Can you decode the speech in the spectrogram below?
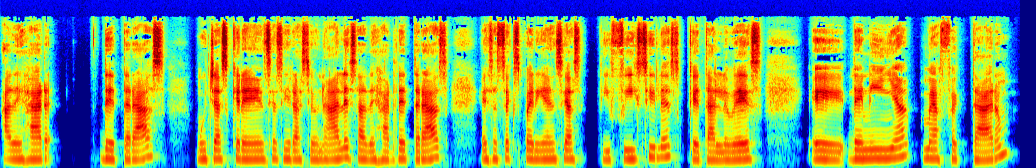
a dejar detrás muchas creencias irracionales, a dejar detrás esas experiencias difíciles que tal vez eh, de niña me afectaron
